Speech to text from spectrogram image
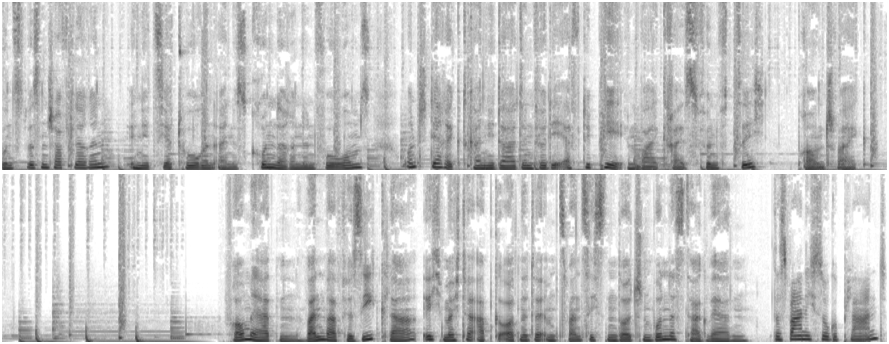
Kunstwissenschaftlerin, Initiatorin eines Gründerinnenforums und Direktkandidatin für die FDP im Wahlkreis 50 Braunschweig. Frau Merten, wann war für Sie klar, ich möchte Abgeordnete im 20. Deutschen Bundestag werden? Das war nicht so geplant.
